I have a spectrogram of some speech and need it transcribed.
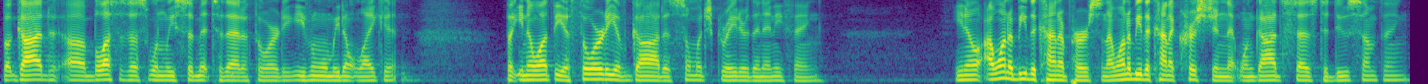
but God uh, blesses us when we submit to that authority, even when we don't like it. But you know what? The authority of God is so much greater than anything. You know, I want to be the kind of person, I want to be the kind of Christian that when God says to do something,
